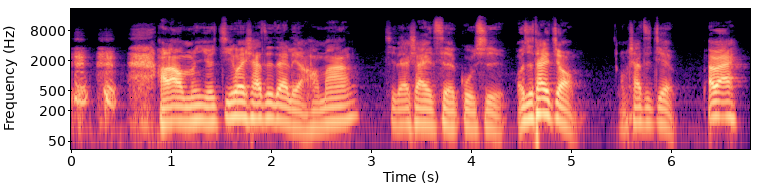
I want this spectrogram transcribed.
好了，我们有机会下次再聊好吗？期待下一次的故事。我是泰囧，我们下次见，拜拜。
